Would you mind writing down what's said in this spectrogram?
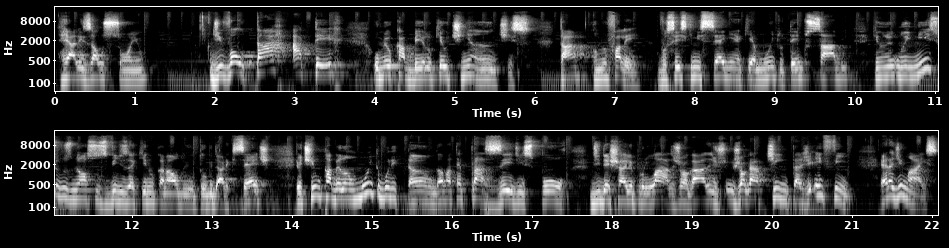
realizar o sonho de voltar a ter o meu cabelo que eu tinha antes, tá? Como eu falei, vocês que me seguem aqui há muito tempo sabem que no, no início dos nossos vídeos aqui no canal do YouTube Dark 7, eu tinha um cabelão muito bonitão, dava até prazer de expor, de deixar ele pro lado, jogar, jogar tinta, enfim, era demais.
